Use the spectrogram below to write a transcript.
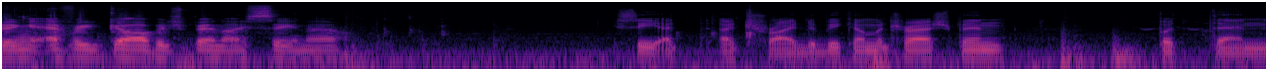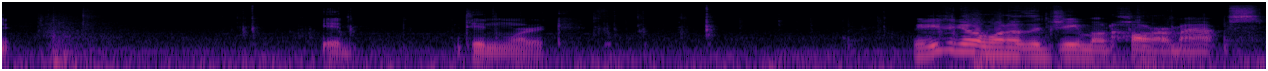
capturing every garbage bin I see now. You see, I, I tried to become a trash bin, but then it didn't work. We need to go on one of the Gmod horror maps.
